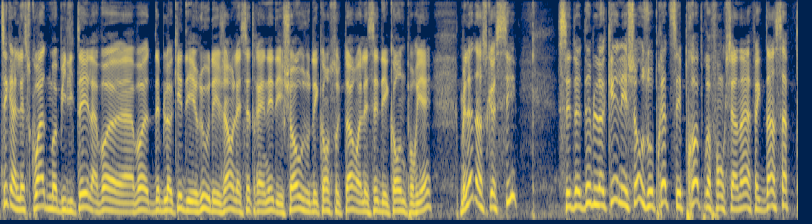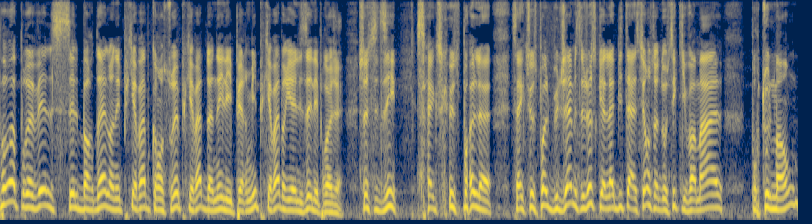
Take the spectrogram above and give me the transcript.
sais, quand l'escouade mobilité, là, va, elle va débloquer des rues où des gens ont laissé traîner des choses, ou des constructeurs ont laissé des comptes pour rien. Mais là, dans ce cas-ci, c'est de débloquer les choses auprès de ses propres fonctionnaires. Fait que dans sa propre ville, c'est le bordel. On n'est plus capable de construire, plus capable de donner les permis, plus capable de réaliser les projets. Ceci dit, ça excuse pas le, ça excuse pas le budget, mais c'est juste que l'habitation, c'est un dossier qui va mal pour tout le monde.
